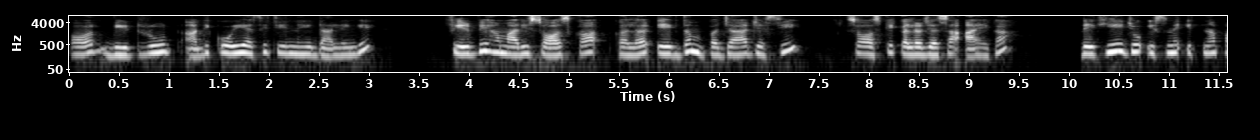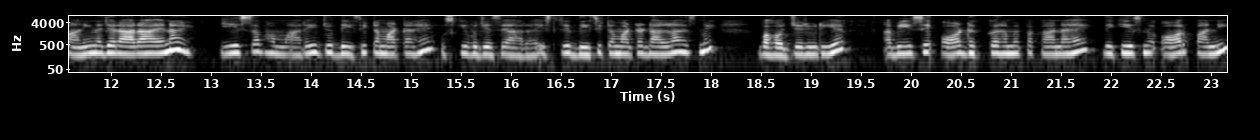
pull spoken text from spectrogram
और बीट रूट आदि कोई ऐसी चीज़ नहीं डालेंगे। फिर भी हमारी सॉस का कलर एकदम बाज़ार जैसी सॉस के कलर जैसा आएगा। देखिए, जो इसमें इतना पानी नज़र आ रहा है ना, ये सब हमारे जो देसी टमाटर हैं, उसकी वजह से आ रहा है। इसलिए देसी टमाटर डालना इसमें बहुत ज़रूरी है। अभी इसे और ढककर हमें पकाना है। देखिए, इसमें और पानी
